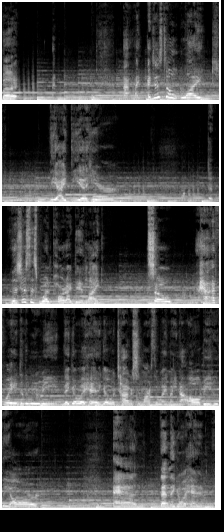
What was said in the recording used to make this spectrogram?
But I, I, just don't like the idea here. There's just this one part I didn't like so halfway into the movie, they go ahead and go with Thomas and Martha Wayne may not all be who they are. And then they go ahead and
